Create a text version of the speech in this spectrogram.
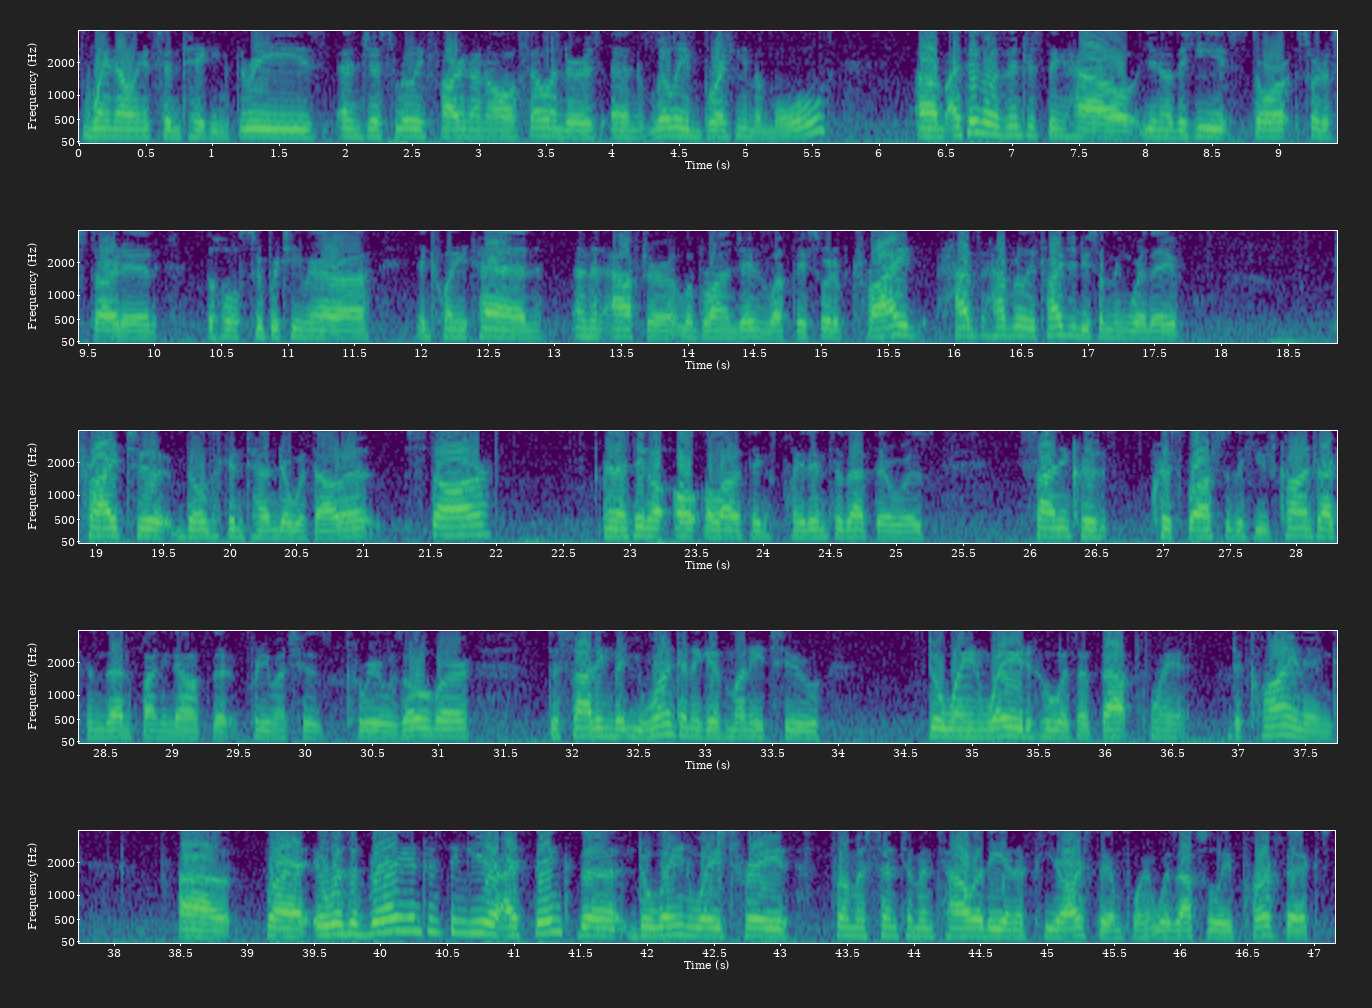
Wayne Ellington taking threes and just really firing on all cylinders and really breaking the mold. Um, I think it was interesting how you know the Heat stor- sort of started the whole super team era in 2010, and then after LeBron James left, they sort of tried have have really tried to do something where they've tried to build a contender without a star, and I think a, a, lot of things played into that. There was signing Chris, Chris Bosh to the huge contract, and then finding out that pretty much his career was over, deciding that you weren't going to give money to Dwyane Wade, who was at that point declining. Uh, but it was a very interesting year. I think the Dwyane Wade trade, from a sentimentality and a PR standpoint, was absolutely perfect.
